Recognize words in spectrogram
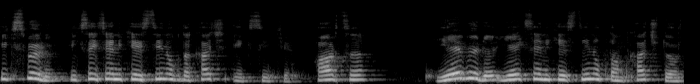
x bölü x eksenini kestiği nokta kaç? Eksi 2. Artı y bölü y eksenini kestiği noktam kaç? 4.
